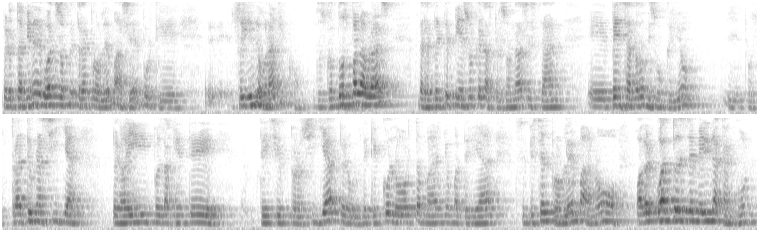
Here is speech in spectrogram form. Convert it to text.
pero también el WhatsApp me trae problemas, ¿eh? Porque eh, soy ideográfico. Entonces, con dos palabras, de repente pienso que las personas están eh, pensando lo mismo que yo. Y pues trate una silla, pero ahí pues la gente te dice, pero silla, pero ¿de qué color, tamaño, material? Entonces empieza el problema, ¿no? O a ver, ¿cuánto es de Mérida a Cancún?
